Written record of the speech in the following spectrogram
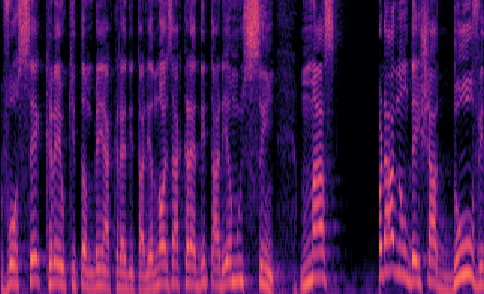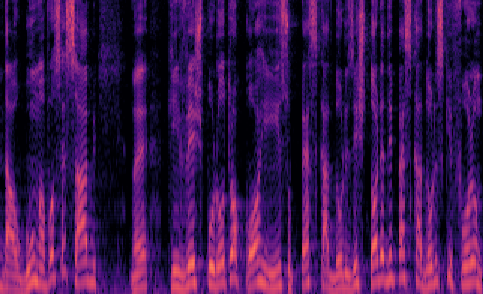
você creio que também acreditaria. Nós acreditaríamos sim, mas para não deixar dúvida alguma, você sabe, né, que vez por outra ocorre isso, pescadores, história de pescadores que foram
